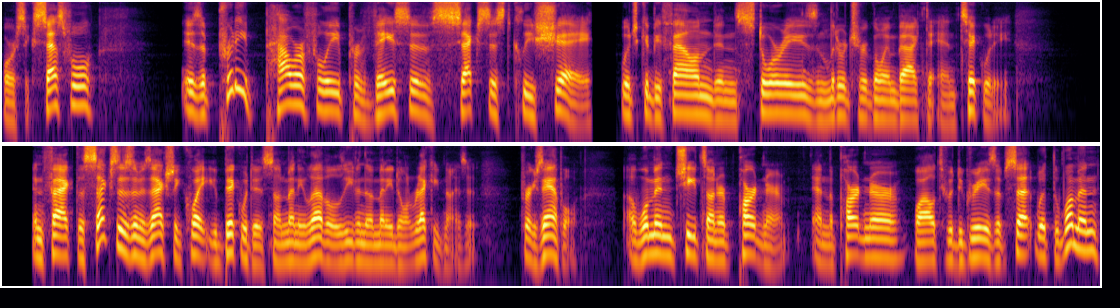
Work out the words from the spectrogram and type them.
or successful is a pretty powerfully pervasive sexist cliche which can be found in stories and literature going back to antiquity. In fact, the sexism is actually quite ubiquitous on many levels, even though many don't recognize it. For example, a woman cheats on her partner, and the partner, while to a degree is upset with the woman,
